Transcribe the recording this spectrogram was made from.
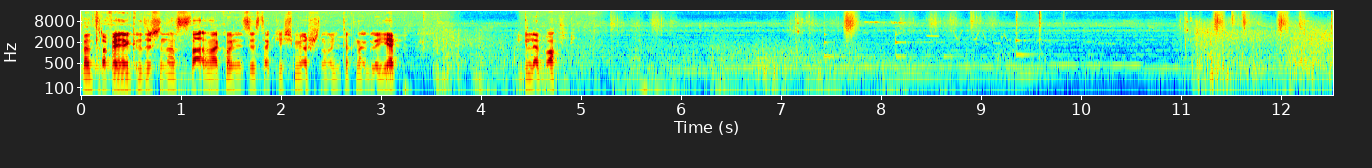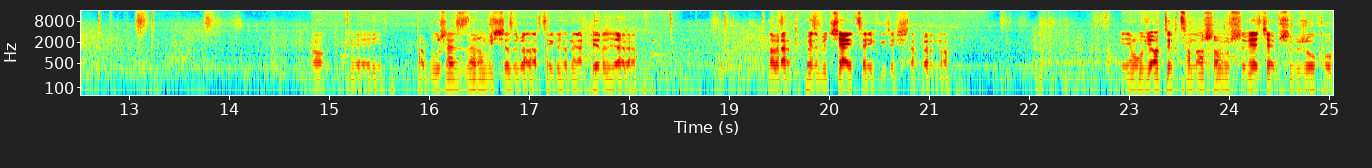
Ten trafienie krytyczne na, na koniec jest takie śmieszne. Oni tak nagle jep. I gleba. Okej. Ta burza jest zarąbiście zrobiona w tej grze, no ja pierdzielę. Dobra, tu powinno być jajce ich gdzieś na pewno. I nie mówię o tych, co noszą przy, wiecie, przy brzuchu.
